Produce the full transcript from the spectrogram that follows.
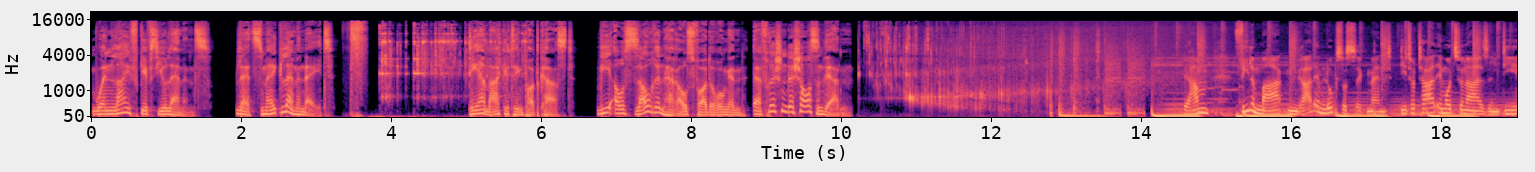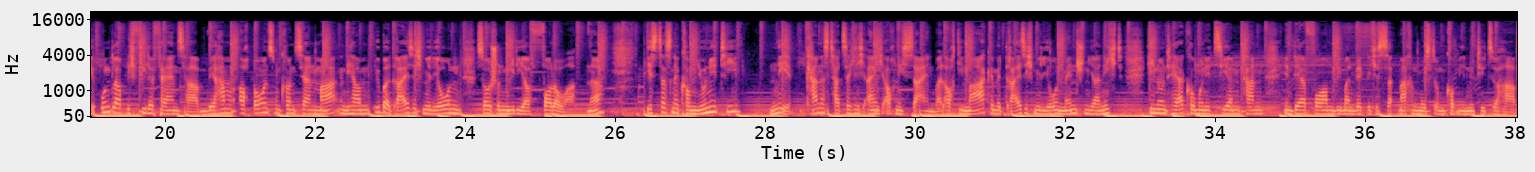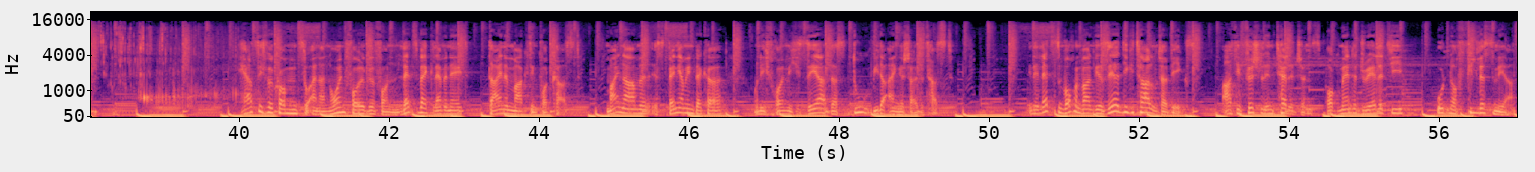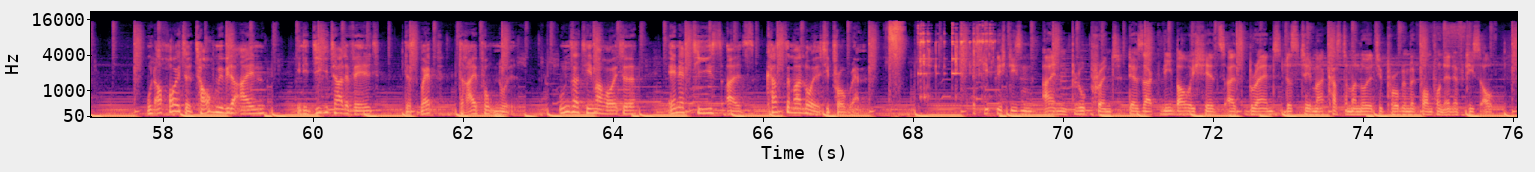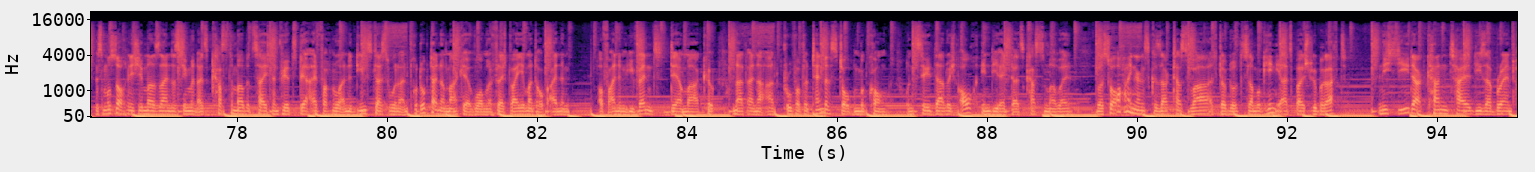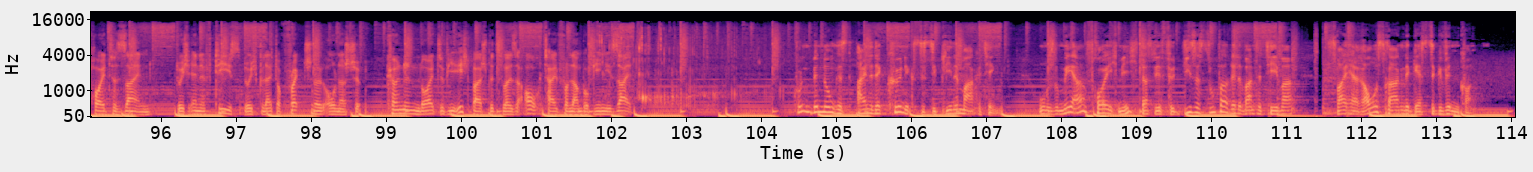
When life gives you lemons, let's make lemonade. Der Marketing-Podcast. Wie aus sauren Herausforderungen erfrischende Chancen werden. Wir haben viele Marken, gerade im Luxussegment, die total emotional sind, die unglaublich viele Fans haben. Wir haben auch bei uns im Konzern Marken, die haben über 30 Millionen Social Media Follower. Ne? Ist das eine Community? Nee, kann es tatsächlich eigentlich auch nicht sein, weil auch die Marke mit 30 Millionen Menschen ja nicht hin und her kommunizieren kann in der Form, wie man wirklich es machen müsste, um Community zu haben. Herzlich willkommen zu einer neuen Folge von Let's Back Lemonade, deinem Marketing-Podcast. Mein Name ist Benjamin Becker und ich freue mich sehr, dass du wieder eingeschaltet hast. In den letzten Wochen waren wir sehr digital unterwegs. Artificial Intelligence, Augmented Reality und noch vieles mehr. Und auch heute tauchen wir wieder ein in die digitale Welt des Web 3.0. Unser Thema heute NFTs als Customer Loyalty Program. Es gibt nicht diesen einen Blueprint, der sagt, wie baue ich jetzt als Brand das Thema Customer Loyalty Program in Form von NFTs auf. Es muss auch nicht immer sein, dass jemand als Customer bezeichnet wird, der einfach nur eine Dienstleistung oder ein Produkt einer Marke erworben hat. Vielleicht war jemand auf einem auf einem Event der Marke und hat eine Art Proof of Attendance Token bekommen und zählt dadurch auch indirekt als Customer, weil was du auch eingangs gesagt hast, war, ich glaube, du hast Lamborghini als Beispiel gebracht, nicht jeder kann Teil dieser Brand heute sein. Durch NFTs, durch vielleicht auch Fractional Ownership können Leute wie ich beispielsweise auch Teil von Lamborghini sein. Kundenbindung ist eine der Königsdisziplinen im Marketing. Umso mehr freue ich mich, dass wir für dieses super relevante Thema zwei herausragende Gäste gewinnen konnten.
